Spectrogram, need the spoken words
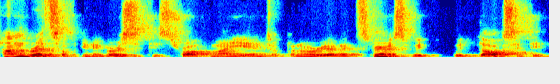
hundreds of universities throughout my entrepreneurial experience with, with Docsity.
